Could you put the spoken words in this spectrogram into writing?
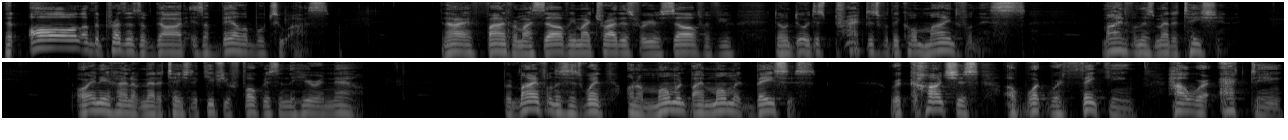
that all of the presence of God is available to us. And I find for myself, you might try this for yourself if you don't do it, just practice what they call mindfulness, mindfulness meditation. or any kind of meditation that keeps you focused in the here and now. But mindfulness is when, on a moment by moment basis, we're conscious of what we're thinking, how we're acting,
